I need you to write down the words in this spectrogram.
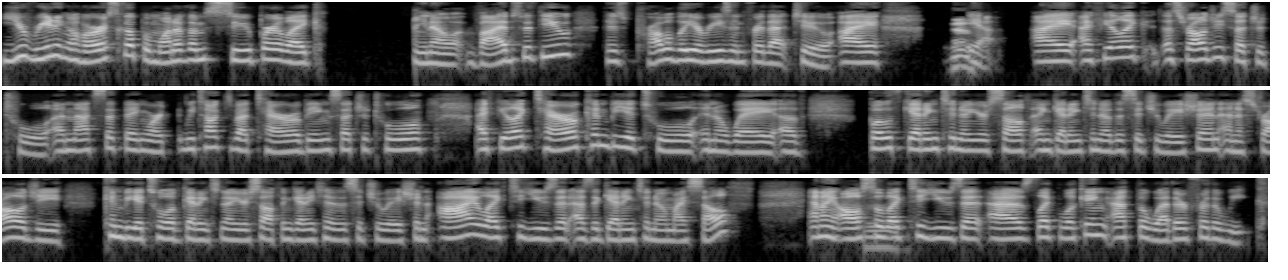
you're reading a horoscope and one of them super like you know vibes with you there's probably a reason for that too i Yeah. yeah I, I feel like astrology is such a tool. And that's the thing where we talked about tarot being such a tool. I feel like tarot can be a tool in a way of both getting to know yourself and getting to know the situation. And astrology can be a tool of getting to know yourself and getting to know the situation. I like to use it as a getting to know myself. And I also mm. like to use it as like looking at the weather for the week.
